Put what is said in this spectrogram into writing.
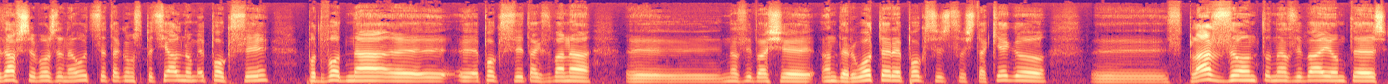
zawsze w Orze Nauce taką specjalną epoksy, podwodna y, y, epoksy, tak zwana, y, nazywa się underwater epoksy, coś takiego. Splash zone to nazywają też.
